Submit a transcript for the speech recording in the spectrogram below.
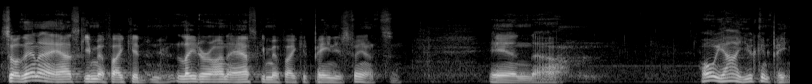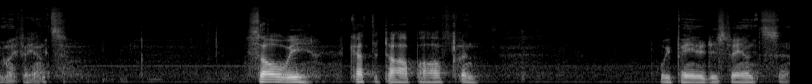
so then I asked him if I could, later on, I asked him if I could paint his fence. And, uh, oh, yeah, you can paint my fence. So we cut the top off and we painted his fence. And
